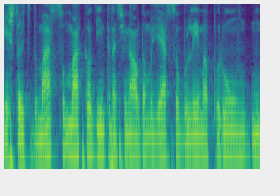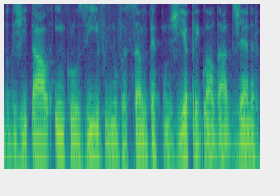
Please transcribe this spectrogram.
Este 8 de março marca o Dia Internacional da Mulher sob o lema Por um mundo digital inclusivo, inovação e tecnologia para a igualdade de género.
